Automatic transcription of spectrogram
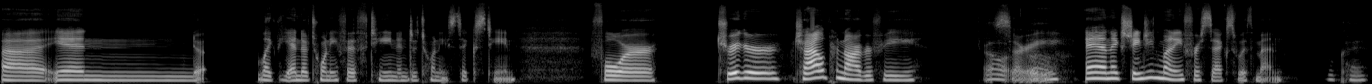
uh, in like the end of 2015 into 2016 for trigger child pornography, Oh, sorry, and exchanging money for sex with men. oh, okay.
